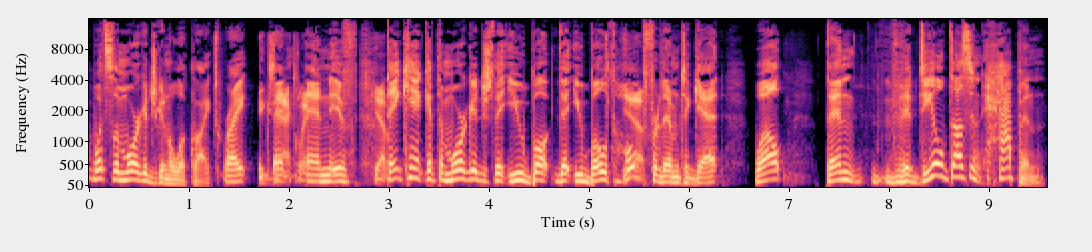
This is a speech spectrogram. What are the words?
what's the mortgage going to look like, right? Exactly. And, and if yep. they can't get the mortgage that you both that you both hoped yep. for them to get, well, then the deal doesn't happen.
